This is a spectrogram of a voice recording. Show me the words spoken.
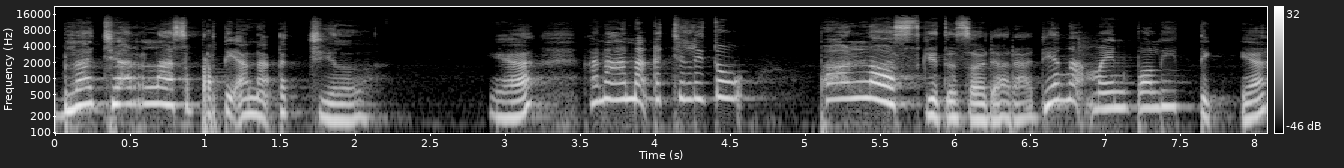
belajarlah seperti anak kecil. Ya, karena anak kecil itu polos gitu saudara. Dia nggak main politik ya.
